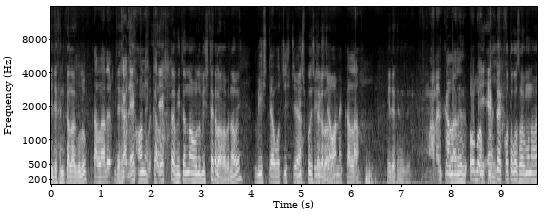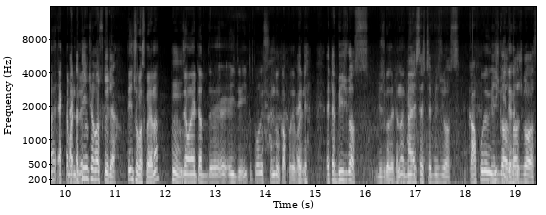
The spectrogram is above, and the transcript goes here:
এই দেখেন কালারগুলো। কালারে দেখেন অনেক কালার। একটা ভিতর না হলো বিশটা কালার হবে না ভাই? বিশটা পঁচিশটা 20 25টা তিরিশটা, colour। অনেক কালার। এই দেখেন এই যে। কালারের অভাব একটা কত গজ হবে মনে হয়? একটা একটা বান্ডিলে তিনশো গজ কইরা। তিনশো গজ করে না? যেমন এটা এই যে এটা তো অনেক সুন্দর কাপড়ের বাইরে এটা এটা বিশ গজ। বিশ গজ এটা না? হ্যাঁ এসেছে বিশ গজ। কাপড়ের বিশ কি গজ দেখেন? দশ গজ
